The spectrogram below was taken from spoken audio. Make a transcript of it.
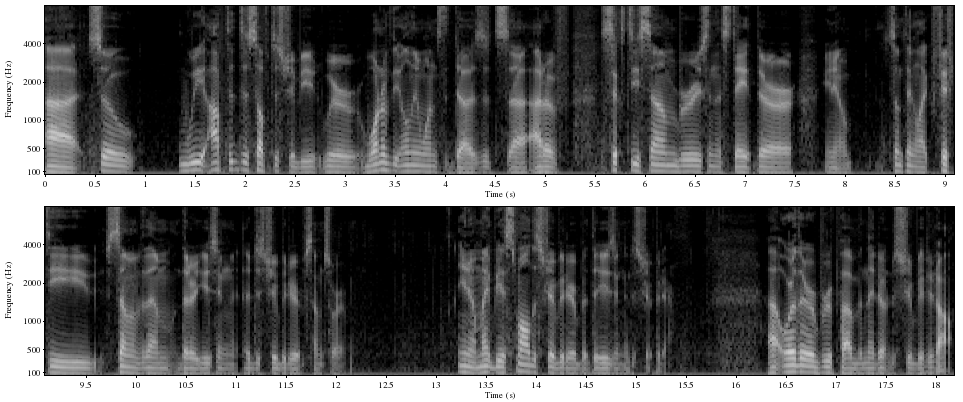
Uh, so we opted to self-distribute. We're one of the only ones that does. It's uh, out of 60 some breweries in the state. There are you know something like 50 some of them that are using a distributor of some sort. You know, it might be a small distributor, but they're using a distributor. Uh, or they're a brew pub and they don't distribute at all.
